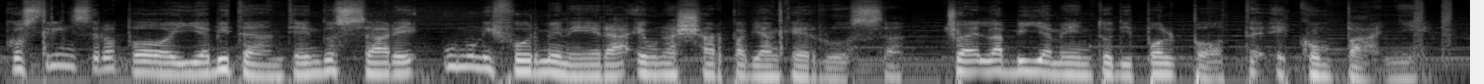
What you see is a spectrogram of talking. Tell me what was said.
Costrinsero poi gli abitanti a indossare un'uniforme nera e una sciarpa bianca e rossa, cioè l'abbigliamento di Pol Pot e compagni.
